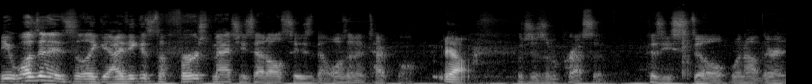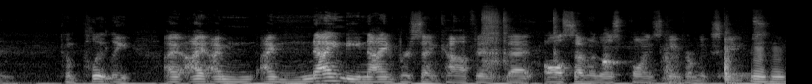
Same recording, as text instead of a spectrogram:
it wasn't. It's like I think it's the first match he's had all season that wasn't a tech fall. Yeah, which is impressive because he still went out there and completely. I, I, I'm I'm 99% confident that all seven of those points came from escapes. Mhm.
